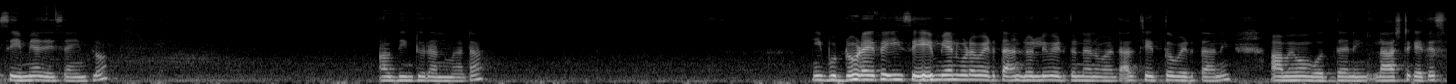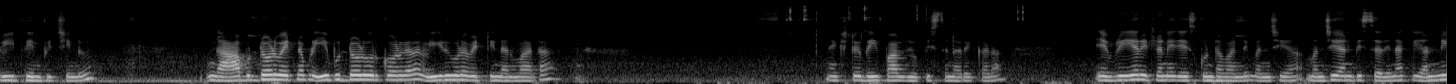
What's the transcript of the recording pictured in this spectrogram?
సేమియా చేసా ఇంట్లో. అది తింటురు అనమాట ఈ బుడ్డోడైతే ఈ సేమియాని కూడా పెడతా అని లొల్లి పెడుతుండ అనమాట అది చేత్తో పెడతా అని. ఆమెమో వద్దని. లాస్ట్కి అయితే స్వీట్ తినిపించిండు. ఇంకా ఆ బుడ్డోడు పెట్టినప్పుడు ఈ బుడ్డోడు ఊరుకోడు కదా వీడు కూడా పెట్టిండు అనమాట నెక్స్ట్ దీపాలు చూపిస్తున్నారు ఇక్కడ. ఎవ్రీ ఇయర్ ఇట్లనే చేసుకుంటామండి మంచిగా. మంచిగా అనిపిస్తుంది. నాకు అన్ని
